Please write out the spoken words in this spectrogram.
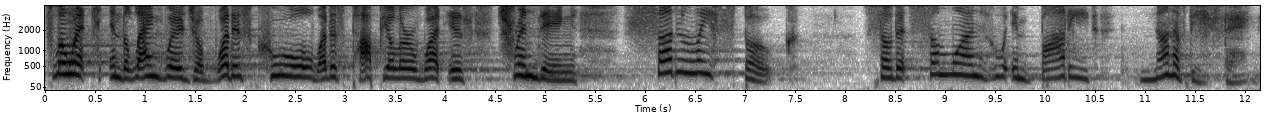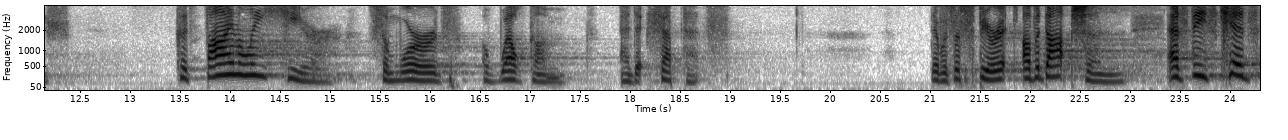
fluent in the language of what is cool, what is popular, what is trending, suddenly spoke so that someone who embodied none of these things could finally hear some words of welcome and acceptance. There was a spirit of adoption as these kids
